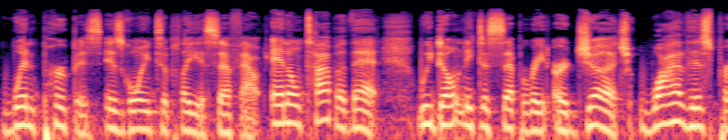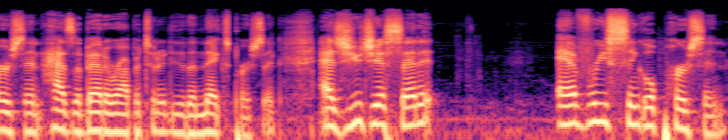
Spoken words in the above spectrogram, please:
when purpose is going to play itself out. And on top of that, we don't need to separate or judge why this person has a better opportunity than the next person. As you just said it, every single person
